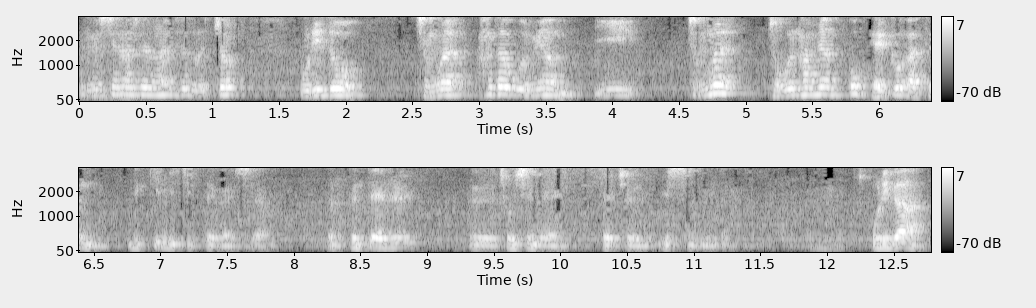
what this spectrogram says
우리가 신앙생활하면서 그렇죠. 우리도 정말 하다 보면 이 정말 저걸 하면 꼭 될 것 같은 느낌이 있을 때가 있어요. 그때를 그, 조심해야 될줄 믿습니다. 우리가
